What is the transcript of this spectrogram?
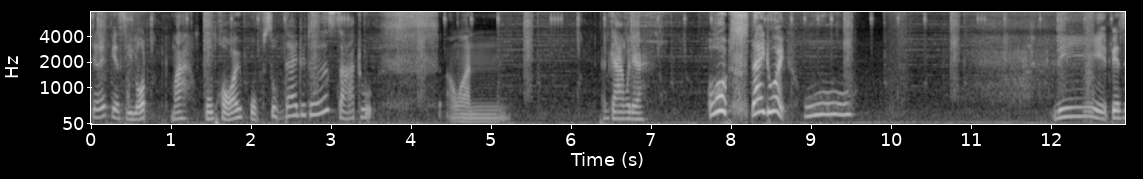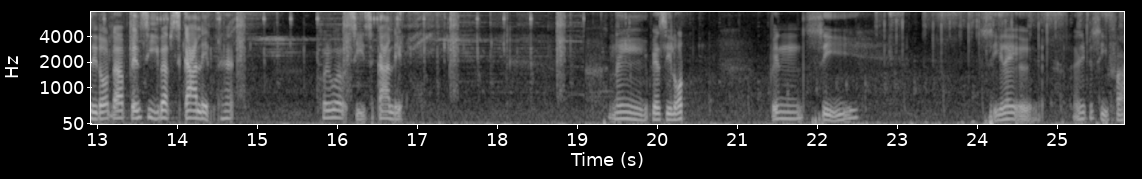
จะได้เปลี่ยนสีรถ มา ผมขอให้ผมสุ่มได้ด้วยเถอะสาธุ เอาอัน อันกลางไปเลย โอ้ ได้ด้วย โอ้นี่ เปลี่ยนสีรถแล้ว เป็นสีแบบสกาเลตฮะ เขาเรียกว่าสีสกาเลตนี่เปลี่ยนสีรถ เป็นสี สีอะไรเอ่ยอันนี้เป็นสีฟ้า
